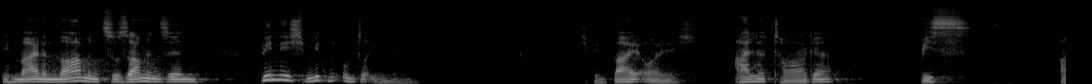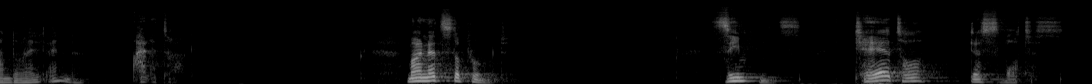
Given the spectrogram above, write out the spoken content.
in meinem Namen zusammen sind, bin ich mitten unter ihnen. Ich bin bei euch alle Tage bis an der Weltende. Alle Tage. Mein letzter Punkt. Siebtens, Täter des Wortes.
